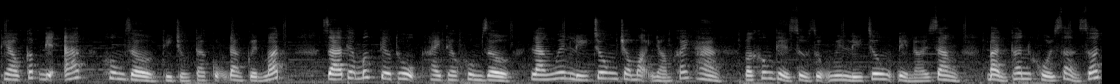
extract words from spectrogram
theo cấp điện áp, khung giờ thì chúng ta cũng đang quên mất. Giá theo mức tiêu thụ hay theo khung giờ là nguyên lý chung cho mọi nhóm khách hàng và không thể sử dụng nguyên lý chung để nói rằng bản thân khối sản xuất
